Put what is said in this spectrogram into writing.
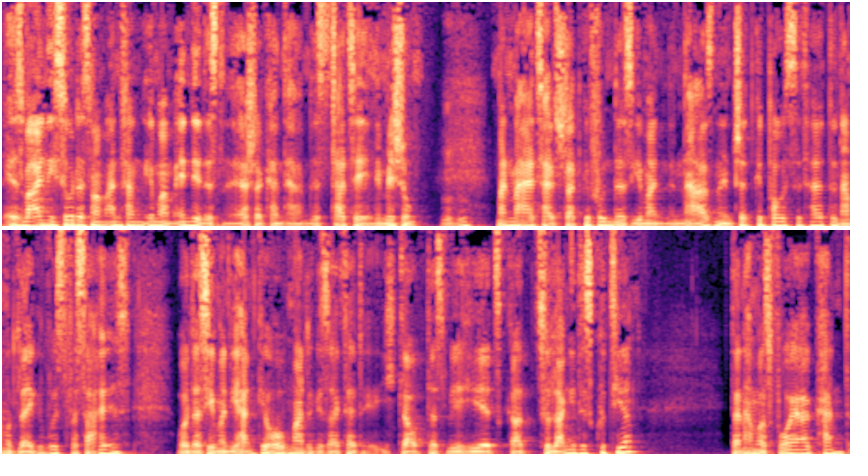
Es war eigentlich so, dass wir am Anfang immer am Ende das erst erkannt haben. Das ist tatsächlich eine Mischung. Manchmal hat es halt stattgefunden, dass jemand einen Hasen in den Chat gepostet hat, dann haben wir gleich gewusst, was Sache ist. Oder dass jemand die Hand gehoben hat und gesagt hat, ich glaube, dass wir hier jetzt gerade zu lange diskutieren. Dann haben wir es vorher erkannt.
